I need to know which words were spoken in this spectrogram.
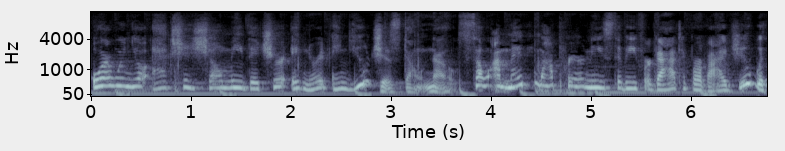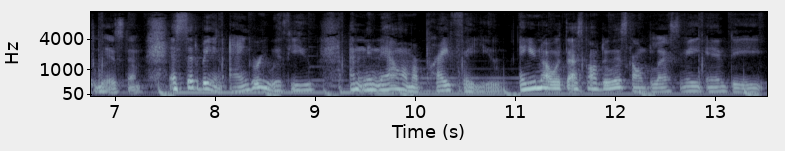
or when your actions show me that you're ignorant and you just don't know. So uh, maybe my prayer needs to be for God to provide you with wisdom instead of being angry with you. And now I'm going to pray for you. And you know what that's going to do? It's going to bless me indeed.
